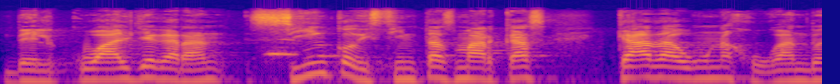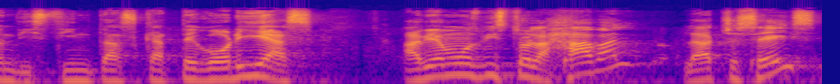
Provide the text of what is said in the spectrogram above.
del cual llegarán cinco distintas marcas, cada una jugando en distintas categorías. Habíamos visto la Haval, la H6,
